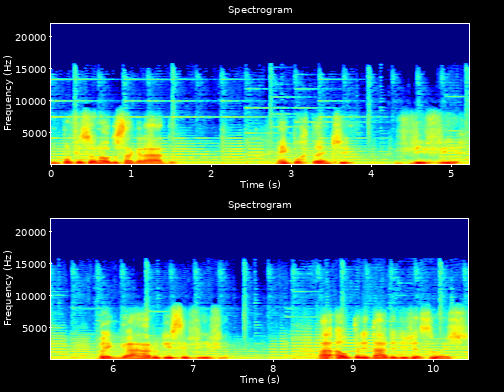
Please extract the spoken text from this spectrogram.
um profissional do sagrado. É importante viver, pregar o que se vive a autoridade de Jesus,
